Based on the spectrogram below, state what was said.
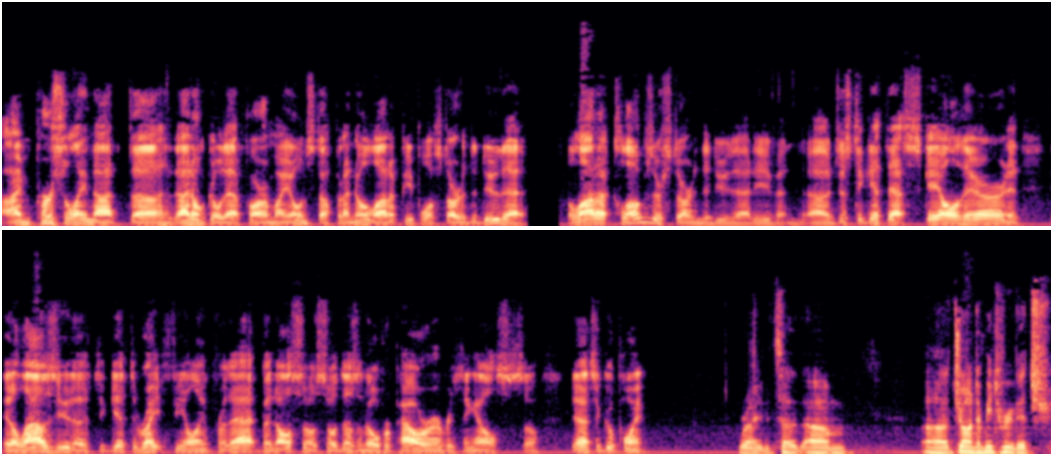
I'm personally not, uh, I don't go that far on my own stuff, but I know a lot of people have started to do that. A lot of clubs are starting to do that even, uh, just to get that scale there, and it, it allows you to, to get the right feeling for that, but also so it doesn't overpower everything else. So, yeah, it's a good point. Right. It's a, um, uh, John Dmitrievich,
